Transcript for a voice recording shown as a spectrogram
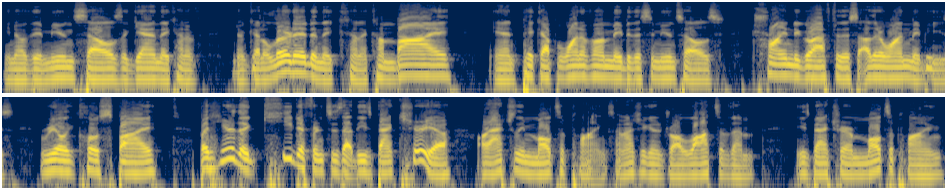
you know the immune cells again, they kind of you know get alerted and they kind of come by and pick up one of them. Maybe this immune cell is trying to go after this other one. Maybe he's really close by. But here the key difference is that these bacteria are actually multiplying. So I'm actually going to draw lots of them. These bacteria are multiplying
